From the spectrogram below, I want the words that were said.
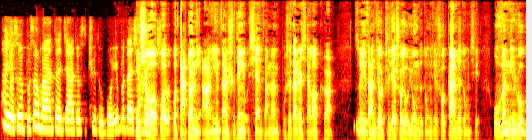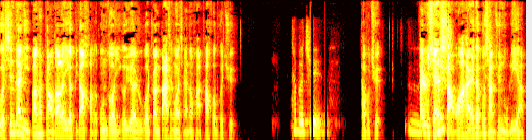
他有时候不上班，在家就是去赌博，又不带小孩。是我我我打断你啊，因为咱时间有限，咱们不是在这闲唠嗑，所以咱就直接说有用的东西，说干的东西。我问你，如果现在你帮他找到了一个比较好的工作，一个月如果赚八千块钱的话，他会不会去？他不去，他不去，嗯他是嫌少啊，还是他不想去努力啊？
